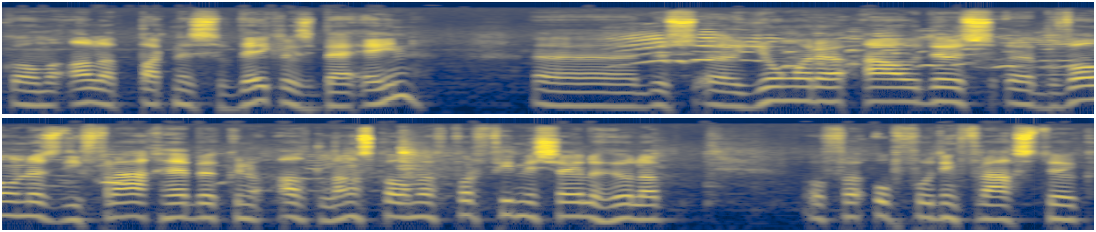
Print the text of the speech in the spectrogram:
komen alle partners wekelijks bijeen. Eh, dus eh, jongeren, ouders, eh, bewoners die vragen hebben, kunnen altijd langskomen voor financiële hulp of eh, opvoedingvraagstuk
